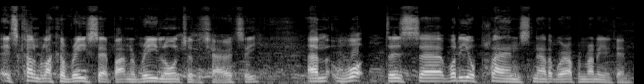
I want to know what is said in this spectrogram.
It's kind of like a reset button, a relaunch of the charity. Um, what does uh, what are your plans now that we're up and running again?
